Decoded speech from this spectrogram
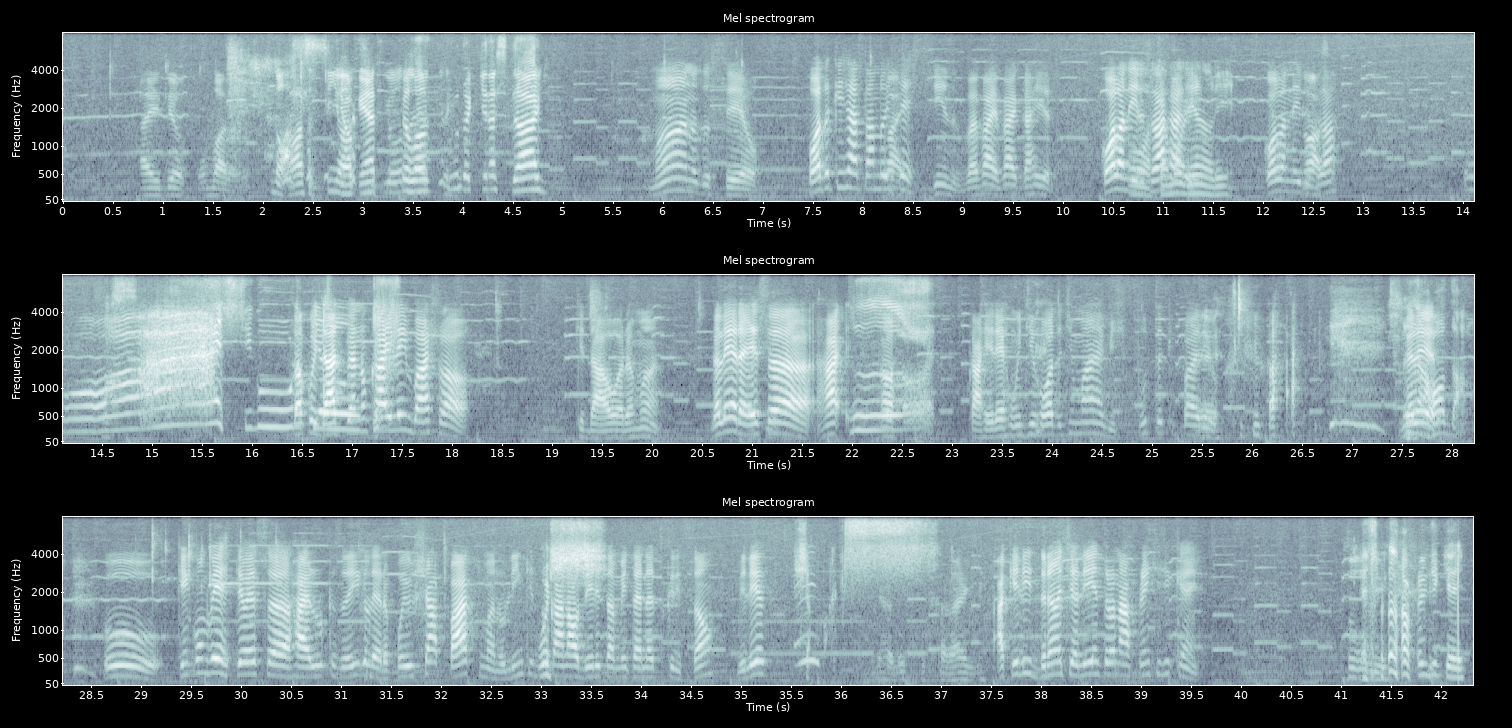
Aí, deu, vambora. Nossa, Nossa senhora. alguém atropelando né? tudo aqui na cidade. Mano do céu. Foda que já tá anoitecendo. Vai, vai, vai, Carreiro. Cola neles lá, tá Carreiro. ali. Cola neles Nossa. lá. Ai, segura. Só cuidado pra não cair lá embaixo, lá, ó. Que da hora, mano. Galera, essa... Nossa, carreira é ruim de roda demais, bicho. Puta que pariu. Na Galera, roda. o... Quem converteu essa Hilux aí, galera, foi o Chapax, mano. O link do Oxi. canal dele também tá aí na descrição, beleza? Caralho, Aquele hidrante ali entrou na frente de quem? Na frente de quem?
